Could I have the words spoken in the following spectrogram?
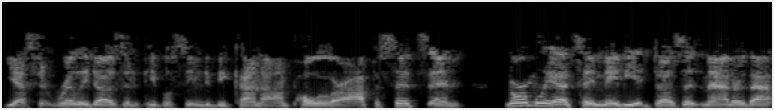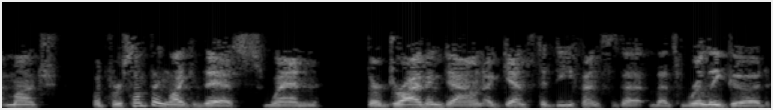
yes, it really does. And people seem to be kind of on polar opposites. And normally I'd say maybe it doesn't matter that much. But for something like this, when they're driving down against a defense that, that's really good,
